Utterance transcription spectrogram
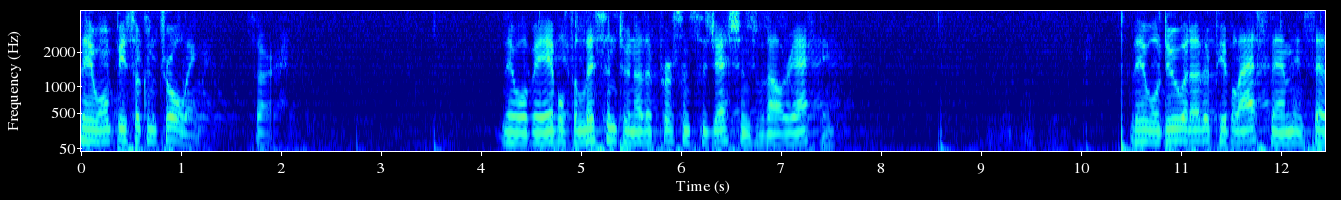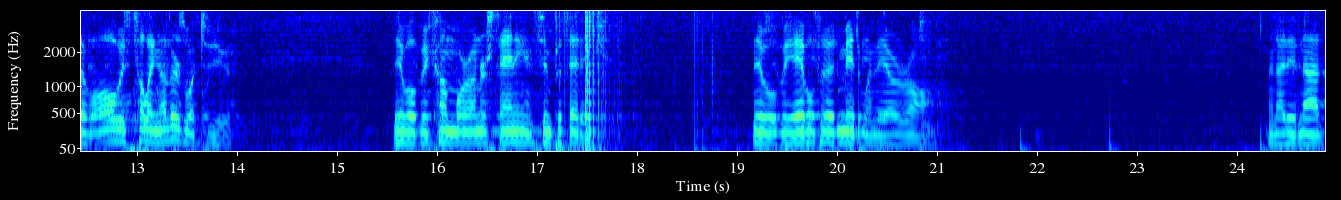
They won't be so controlling. Sorry. They will be able to listen to another person's suggestions without reacting. They will do what other people ask them instead of always telling others what to do. They will become more understanding and sympathetic. They will be able to admit when they are wrong. And I did not,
